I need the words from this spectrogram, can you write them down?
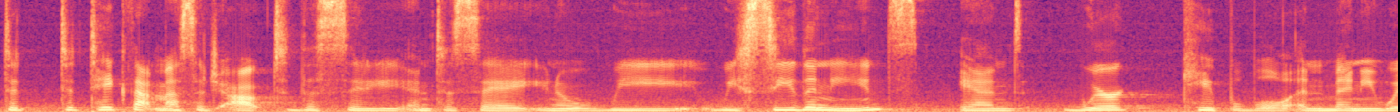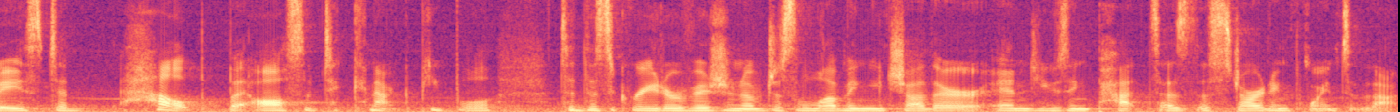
to, to take that message out to the city and to say, you know, we, we see the needs and we're capable in many ways to help, but also to connect people to this greater vision of just loving each other and using pets as the starting point of that.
